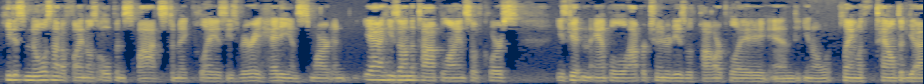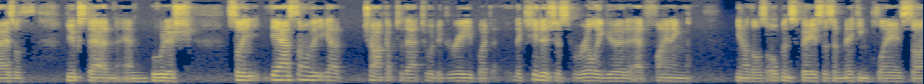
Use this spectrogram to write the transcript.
he just knows how to find those open spots to make plays. He's very heady and smart. And yeah, he's on the top line, so of course he's getting ample opportunities with power play and you know playing with talented guys with Bjugstad and, and Budish. so yeah, some of it you got to chalk up to that to a degree, but the kid is just really good at finding, you know, those open spaces and making plays. So,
